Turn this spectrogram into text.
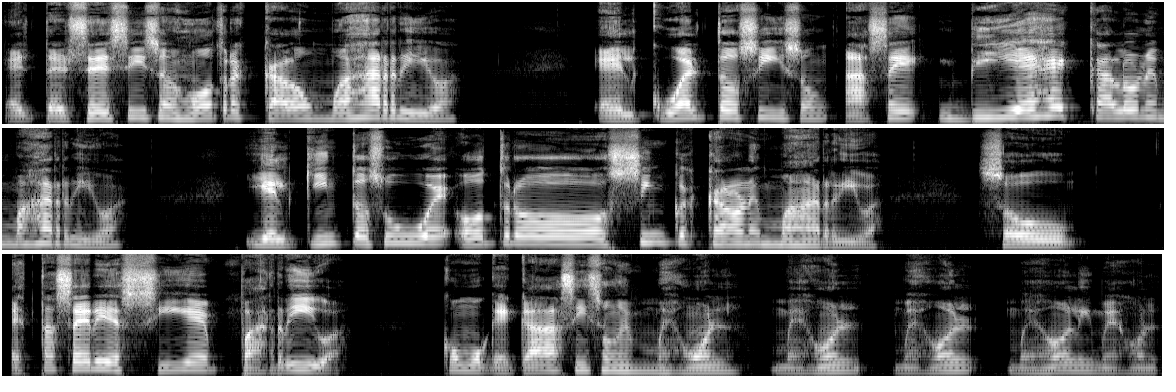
El tercer season es otro escalón más arriba. El cuarto season hace 10 escalones más arriba. Y el quinto sube otros 5 escalones más arriba. So, esta serie sigue para arriba. Como que cada season es mejor, mejor, mejor, mejor y mejor.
